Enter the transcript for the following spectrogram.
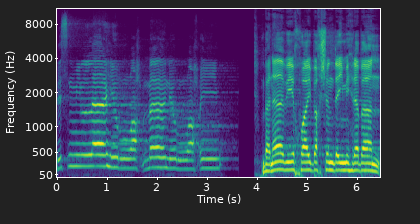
بسم الله الرحمن الرحيم بناوي خواي بخشندي مهربان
